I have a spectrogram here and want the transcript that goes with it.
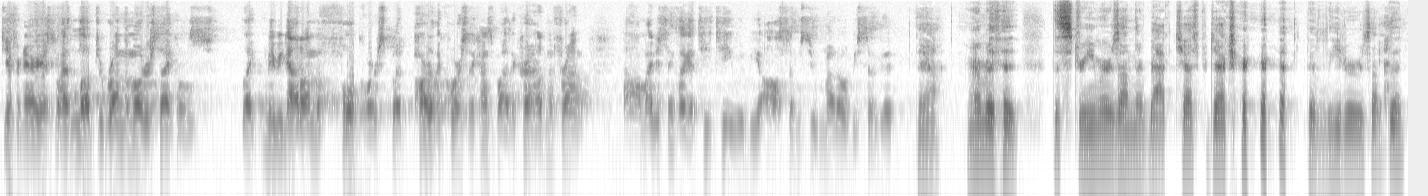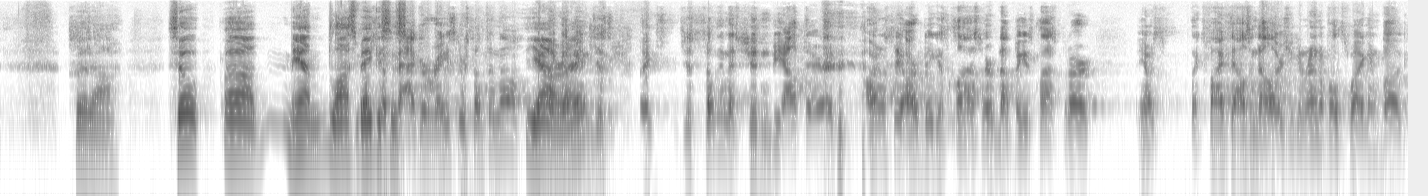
different areas. So I'd love to run the motorcycles, like maybe not on the full course, but part of the course that comes by the crowd in the front. Um, I just think like a TT would be awesome. Supermoto would be so good. Yeah, remember the the streamers on their back chest protector, the leader or something. But uh, so uh, man, Las you Vegas is a bagger race or something though. Yeah, like, right. I mean, just like just something that shouldn't be out there. Like, honestly, our biggest class, or not biggest class, but our you know, it's like five thousand dollars. You can rent a Volkswagen Bug,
